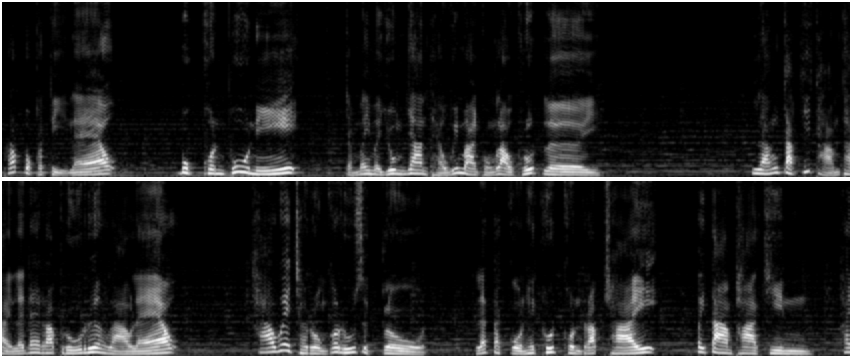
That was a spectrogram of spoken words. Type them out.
เพราะปกติแล้ว บุคคลผู้นี้จะไม่มายุ่มย่ามแถววิมานของเหล่าครุฑเลย หลังจากที่ถามไถ่และได้รับรู้เรื่องราวแล้วท้าวเวชรงก็รู้สึกโกรธ และตะโกนให้ครุฑคนรับใช้ ไปตามพาคินให้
